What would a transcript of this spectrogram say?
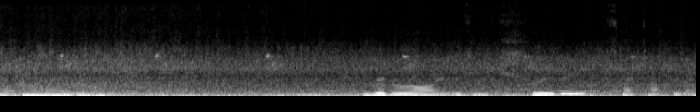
That's amazing. The River Wye is truly spectacular.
